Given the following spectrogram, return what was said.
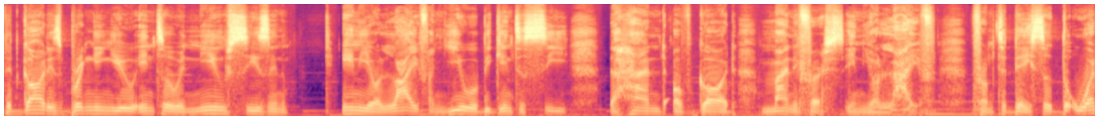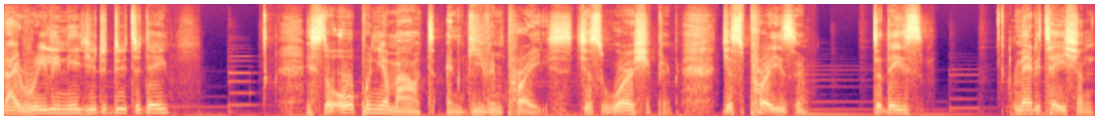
that God is bringing you into a new season in your life and you will begin to see the hand of God manifest in your life from today. So, what I really need you to do today is to open your mouth and give Him praise. Just worship Him, just praise Him. Today's meditation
